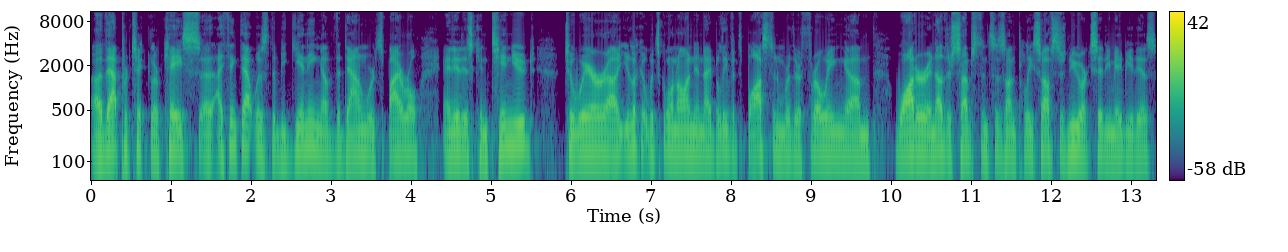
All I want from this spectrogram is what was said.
uh, that particular case, uh, I think that was the beginning of the downward spiral, and it has continued to where uh, you look at what's going on in, I believe it's Boston, where they're throwing um, water and other substances on police officers. New York City, maybe it is,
